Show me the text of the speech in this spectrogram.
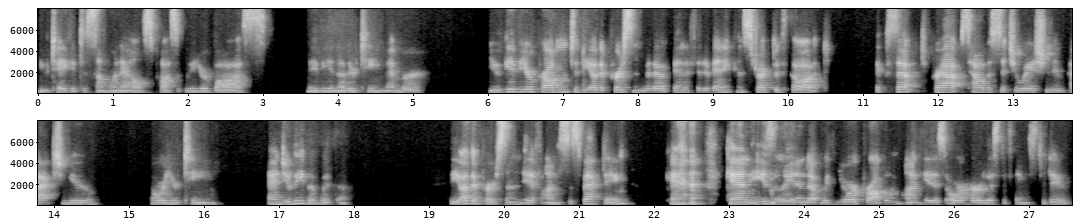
you take it to someone else, possibly your boss, maybe another team member. You give your problem to the other person without benefit of any constructive thought, except perhaps how the situation impacts you or your team, and you leave it with them. The other person, if unsuspecting, can, can easily end up with your problem on his or her list of things to do.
